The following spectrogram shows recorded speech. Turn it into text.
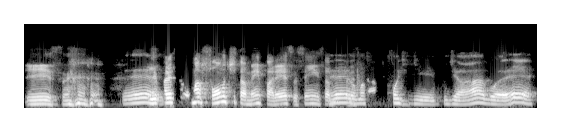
Isso. É. Ele parece uma fonte também, parece, assim, sabe? É, parece uma fonte de, de água. É,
